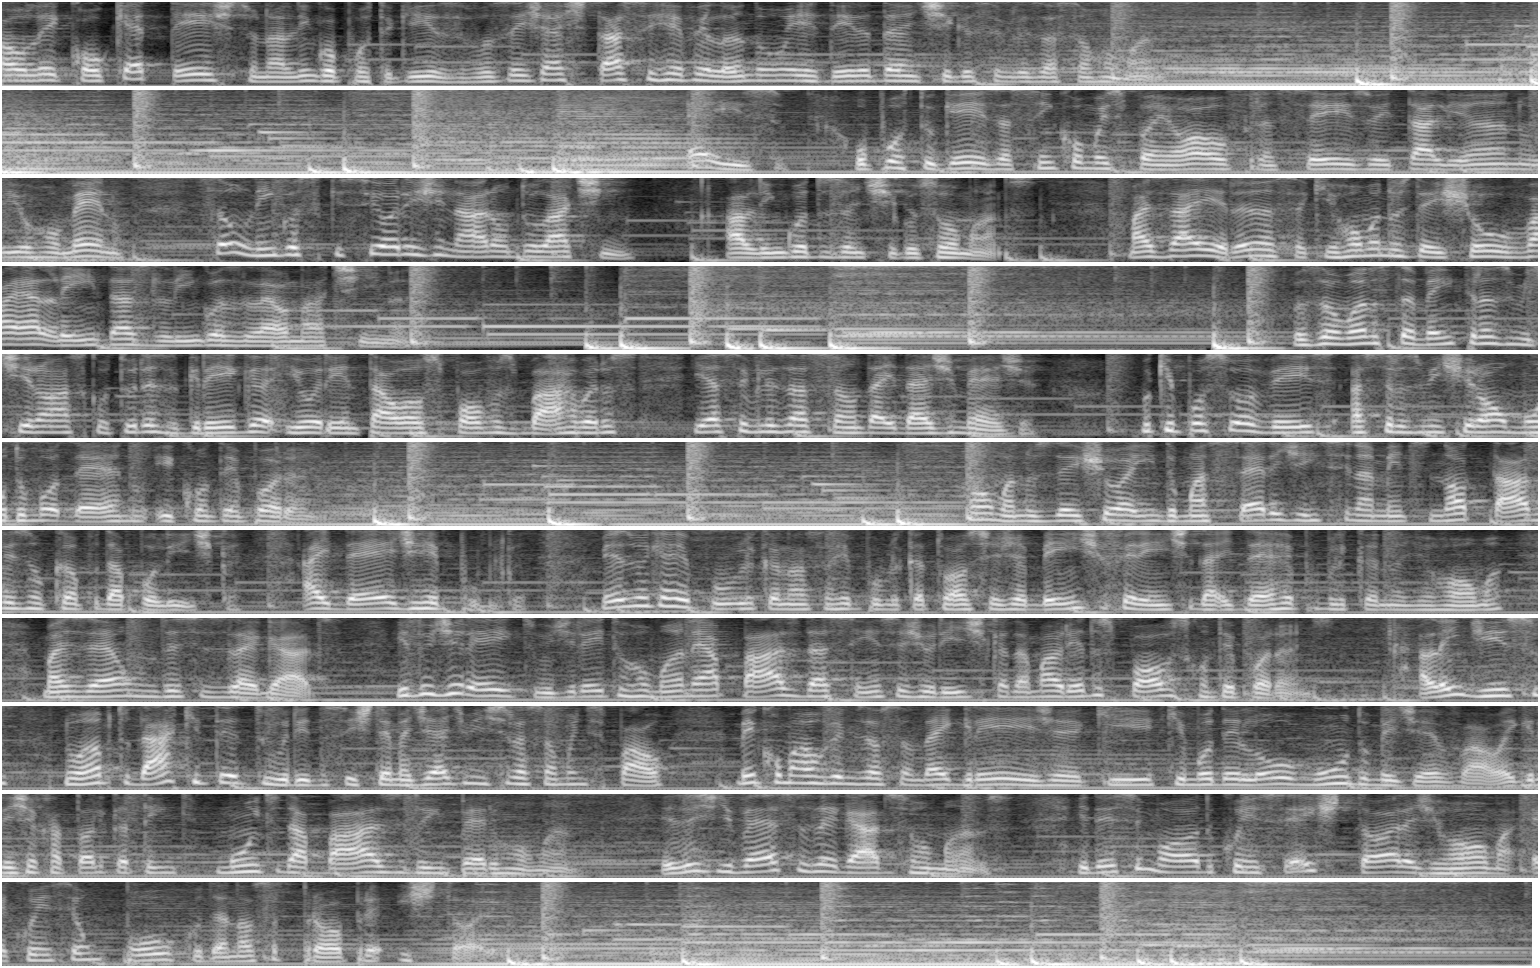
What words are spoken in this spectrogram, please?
Ao ler qualquer texto na língua portuguesa, você já está se revelando um herdeiro da antiga civilização romana. É isso. O português, assim como o espanhol, o francês, o italiano e o romeno, são línguas que se originaram do latim, a língua dos antigos romanos. Mas a herança que Roma nos deixou vai além das línguas leonatinas. Os romanos também transmitiram as culturas grega e oriental aos povos bárbaros e à civilização da Idade Média, o que por sua vez as transmitiram ao mundo moderno e contemporâneo. Roma nos deixou ainda uma série de ensinamentos notáveis no campo da política, a ideia de república. Mesmo que a república, nossa república atual, seja bem diferente da ideia republicana de Roma, mas é um desses legados e do direito. O direito romano é a base da ciência jurídica da maioria dos povos contemporâneos. Além disso, no âmbito da arquitetura e do sistema de administração municipal, bem como a organização da igreja, que, que modelou o mundo medieval, a igreja católica tem muito da base do Império Romano. Existem diversos legados romanos, e desse modo, conhecer a história de Roma é conhecer um pouco da nossa própria história.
